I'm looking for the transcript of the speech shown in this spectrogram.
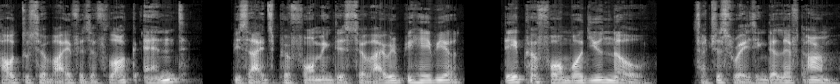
how to survive as a flock and, besides performing this survival behavior, they perform what you know, such as raising the left arm.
